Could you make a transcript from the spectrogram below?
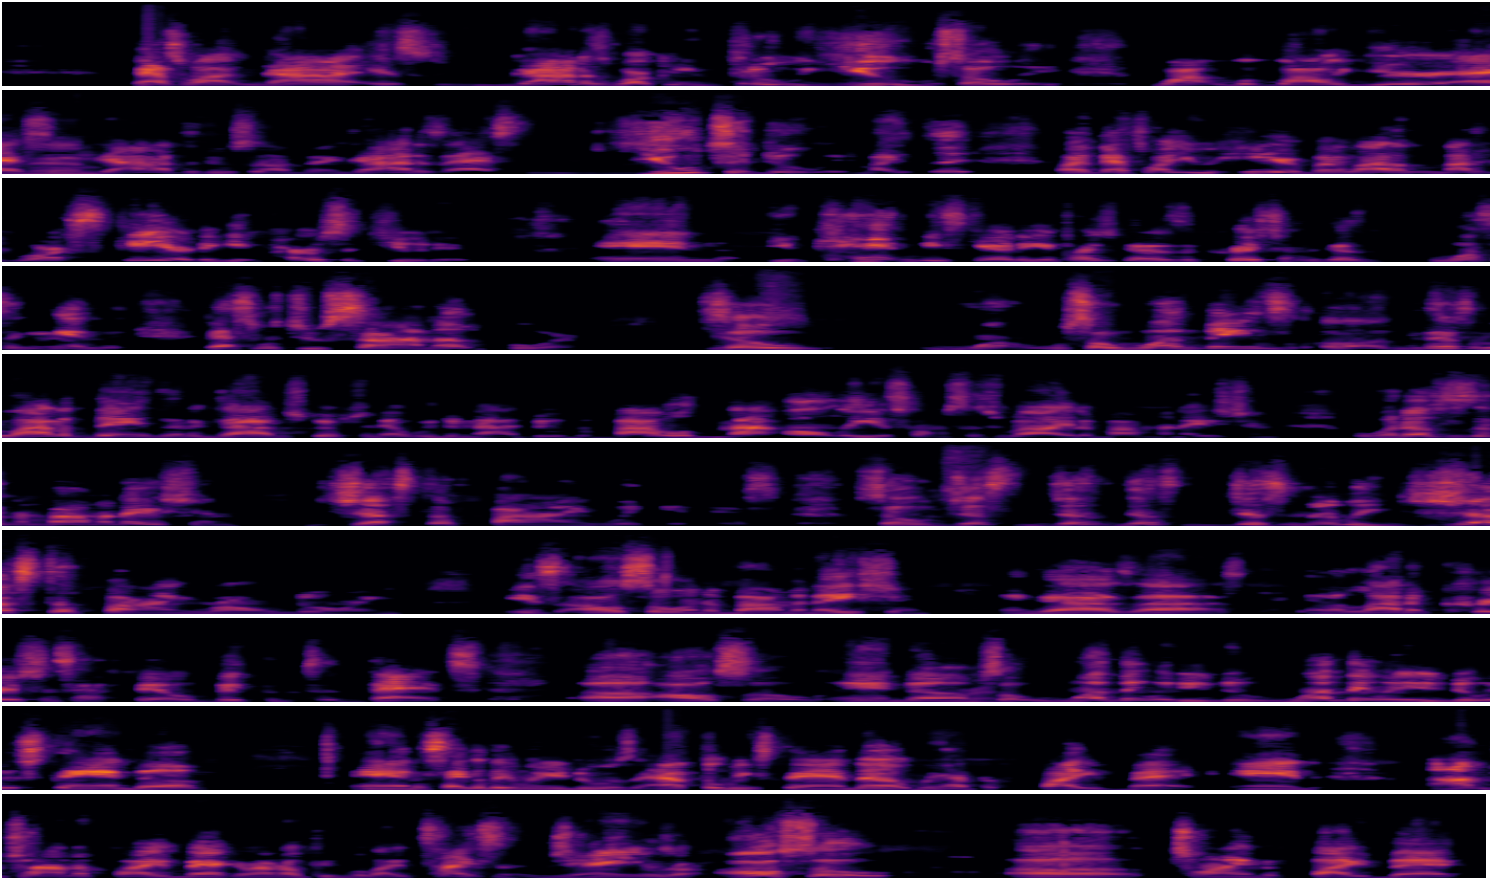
That's why God is God is working through you. So while while you're asking Amen. God to do something, God is asking you to do it. Like uh, like that's why you hear. But a lot of a lot of people are scared to get persecuted, and you can't be scared to get persecuted as a Christian because once again, that's what you sign up for. So one, so one thing's uh, there's a lot of things in the job description that we do not do. The Bible not only is homosexuality an abomination, but what else is an abomination? Justifying wickedness. So just just just just merely justifying wrongdoing is also an abomination. in God's eyes. And a lot of Christians have fell victim to that uh, also. And um, right. so one thing we need to do, one thing we need to do is stand up. And the second thing we need to do is after we stand up, we have to fight back. And I'm trying to fight back. And I know people like Tyson James are also uh, trying to fight back,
